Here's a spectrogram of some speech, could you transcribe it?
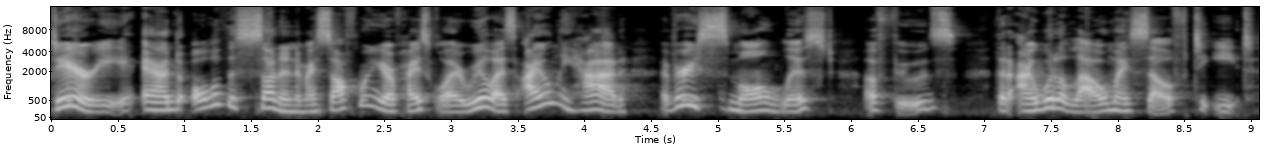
dairy. And all of a sudden, in my sophomore year of high school, I realized I only had a very small list of foods that I would allow myself to eat.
